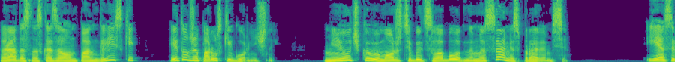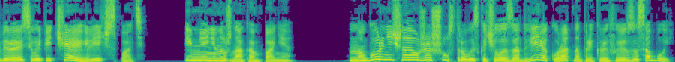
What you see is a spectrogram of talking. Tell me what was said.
радостно сказал он по-английски и тут же по-русски горничной. «Милочка, вы можете быть свободны, мы сами справимся». «Я собираюсь выпить чаю и лечь спать, и мне не нужна компания», но горничная уже шустро выскочила за дверь, аккуратно прикрыв ее за собой.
